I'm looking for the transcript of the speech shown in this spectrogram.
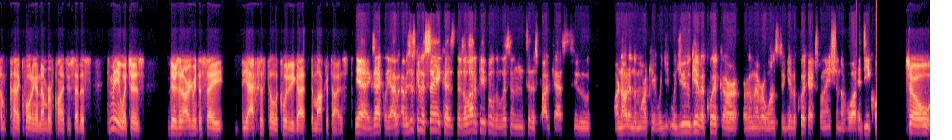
I'm kind of quoting a number of clients who said this to me, which is there's an argument to say the access to liquidity got democratized. Yeah, exactly. I, I was just going to say because there's a lot of people who listen to this podcast who are not in the market. Would you would you give a quick or or whomever wants to give a quick explanation of what a quote? So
